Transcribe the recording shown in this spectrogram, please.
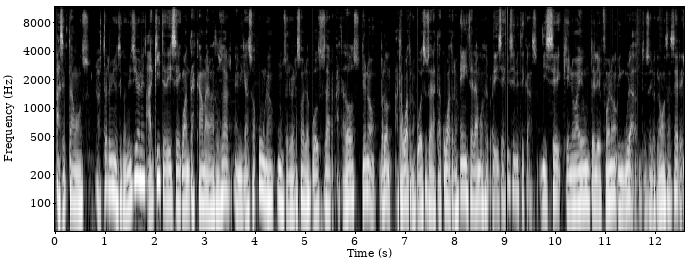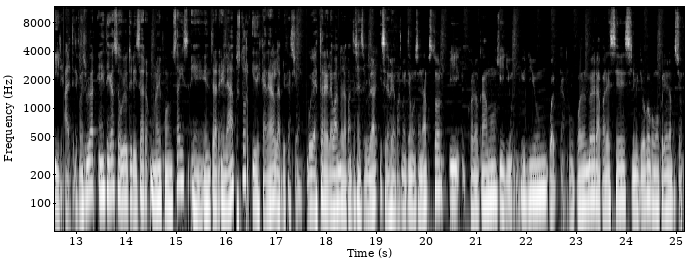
Aceptamos los términos y condiciones. Aquí te dice cuántas cámaras vas a usar. En mi caso, una, un celular solo. Puedes usar hasta dos. Yo no, perdón, hasta cuatro. Puedes usar hasta cuatro. E instalamos el dice, dice en este caso, dice que no hay un teléfono vinculado. Entonces lo que vamos a hacer es ir al teléfono celular. En este caso voy a utilizar un iPhone 6, eh, entrar en la App Store y descargar la aplicación. Voy a estar grabando la pantalla del celular y se las voy a pasar. Metemos en App Store y colocamos Irium. Irium Webcam. Como pueden ver, aparece, si no me equivoco, como primera opción.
